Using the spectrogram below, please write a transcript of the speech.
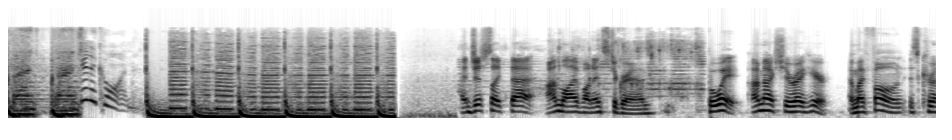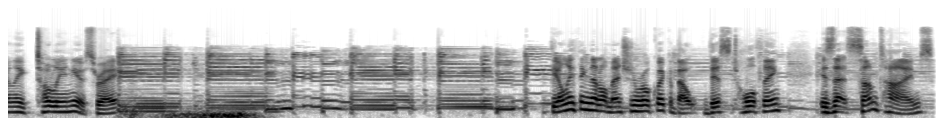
bang, bang. Unicorn. And just like that, I'm live on Instagram. But wait, I'm actually right here. And my phone is currently totally in use, right? The only thing that I'll mention real quick about this whole thing is that sometimes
